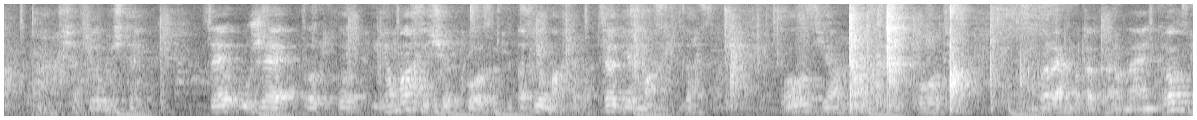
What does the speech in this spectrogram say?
А, Зараз, вибачте. Це вже от, от Ямахи чи Кора? От Ямахи, так. Це от Ямахи, так. От Ямахи. От. Беремо так гарненько.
